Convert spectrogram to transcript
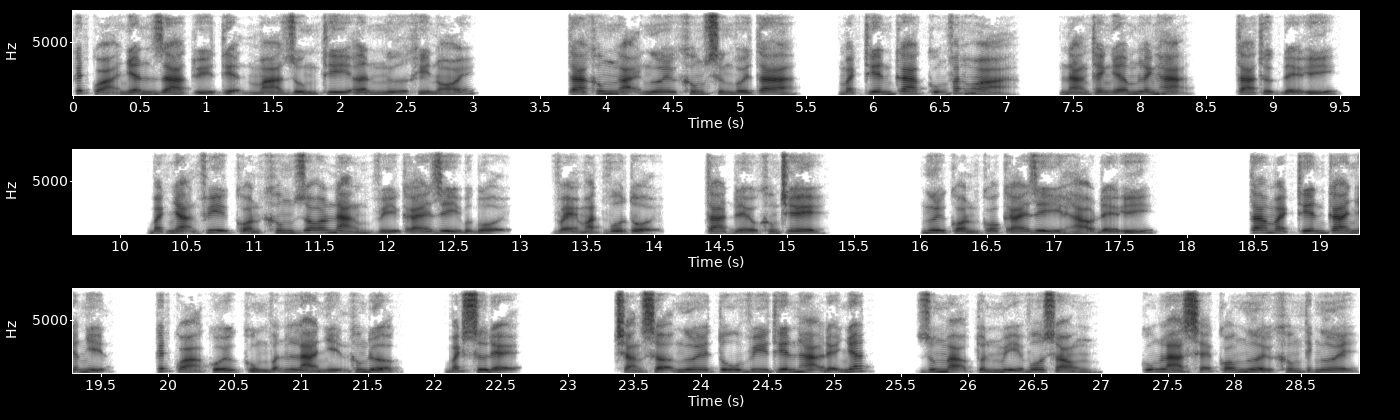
kết quả nhân ra tùy tiện mà dùng thi ân ngữ khi nói. Ta không ngại ngươi không xứng với ta, mạch thiên ca cũng phát hỏa, nàng thanh âm lãnh hạ, ta thực để ý. Bạch nhạn phi còn không rõ nàng vì cái gì bực bội, vẻ mặt vô tội, ta đều không chê. Ngươi còn có cái gì hảo để ý? ta mạch thiên ca nhẫn nhịn, kết quả cuối cùng vẫn là nhịn không được, bạch sư đệ. Chẳng sợ ngươi tu vi thiên hạ đệ nhất, dung mạo tuấn mỹ vô song, cũng là sẽ có người không thích ngươi.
